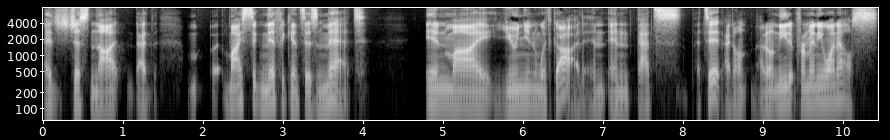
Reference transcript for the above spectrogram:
It's just not that my significance is met in my union with God and and that's that's it. I don't I don't need it from anyone else.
